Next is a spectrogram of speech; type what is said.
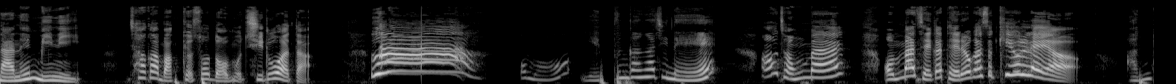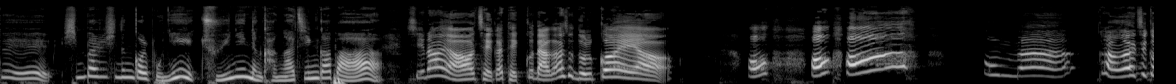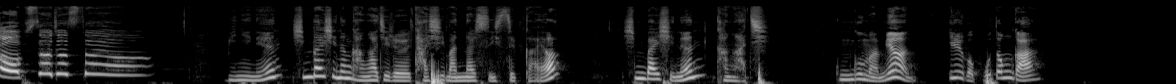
나는 미니. 차가 막혀서 너무 지루하다. 어머, 예쁜 강아지네. 어, 정말? 엄마 제가 데려가서 키울래요. 안 돼. 신발 신은 걸 보니 주인이 있는 강아지인가 봐. 싫어요. 제가 데리고 나가서 놀 거예요. 어? 어? 어? 엄마, 강아지가 없어졌어요. 미니는 신발 신은 강아지를 다시 만날 수 있을까요? 신발 신은 강아지. 궁금하면 읽어보던가.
